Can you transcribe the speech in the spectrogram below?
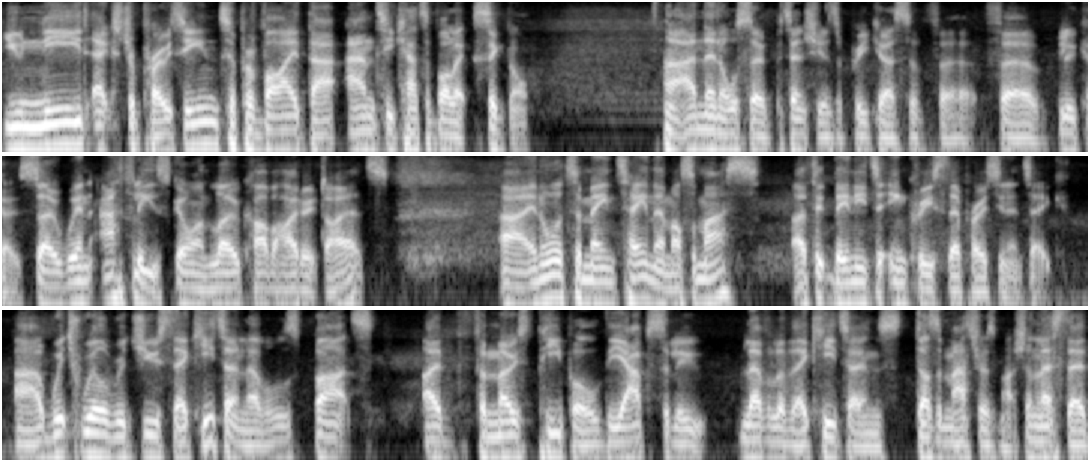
you need extra protein to provide that anti catabolic signal. Uh, and then also potentially as a precursor for, for glucose. So, when athletes go on low carbohydrate diets, uh, in order to maintain their muscle mass, I think they need to increase their protein intake, uh, which will reduce their ketone levels. But uh, for most people, the absolute level of their ketones doesn't matter as much unless they're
